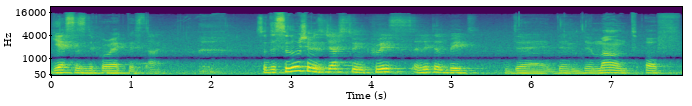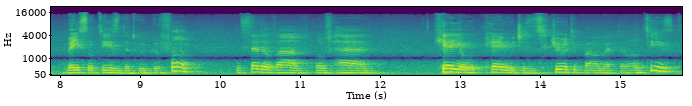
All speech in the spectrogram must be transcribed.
guesses the correctest i. So the solution is just to increase a little bit the, the, the amount of base OTs that we perform. Instead of have, of have K, or K, which is a security parameter, OTs,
